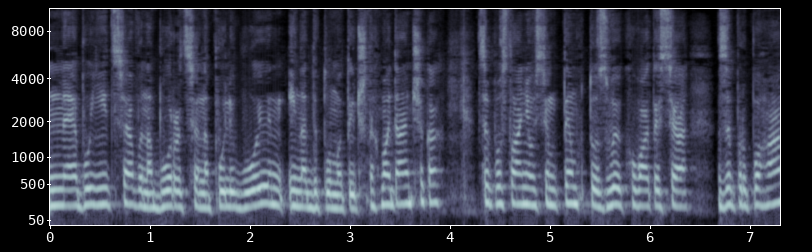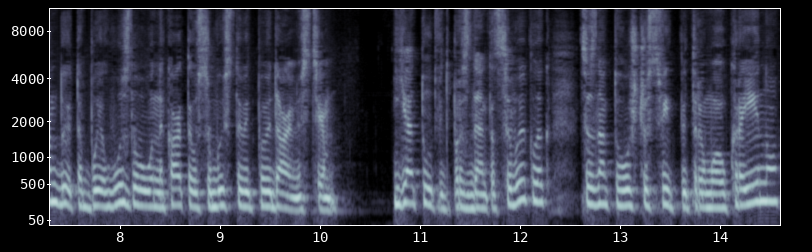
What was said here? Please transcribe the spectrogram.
Не боїться, вона бореться на полі бою і на дипломатичних майданчиках. Це послання усім тим, хто звик ховатися за пропагандою та боягузливо уникати особистої відповідальності. Я тут від президента це виклик. Це знак того, що світ підтримує Україну,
